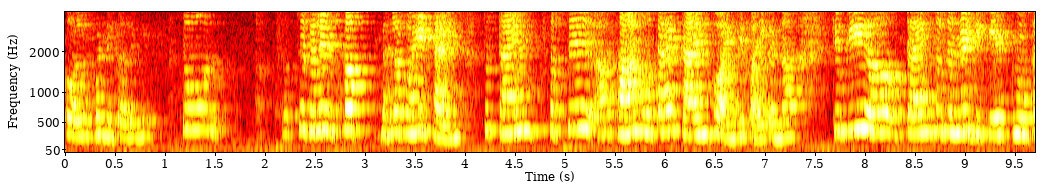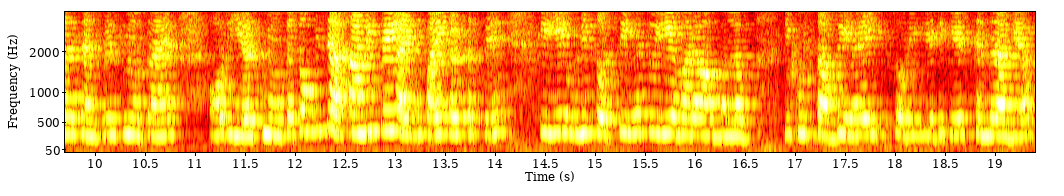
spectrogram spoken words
कॉलम पर निकालेंगे। तो सबसे पहले इसका पहला पॉइंट टाइम तो टाइम सबसे आसान होता है टाइम को आइडेंटिफाई करना। क्योंकि टाइम तो जनरली डिकेट्स में होता है सेंचुरीज में होता है, और ईयर्स में होता है। तो हम इसे आसानी से आइडेंटिफाई कर सकते हैं कि ये उन्नीस सौ अस्सी है तो ये हमारा मतलब ये कोई शताब्दी है सॉरी ये डिकेट्स के अंदर आ गया,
